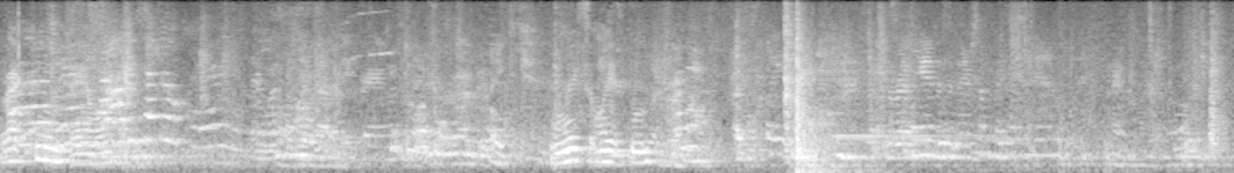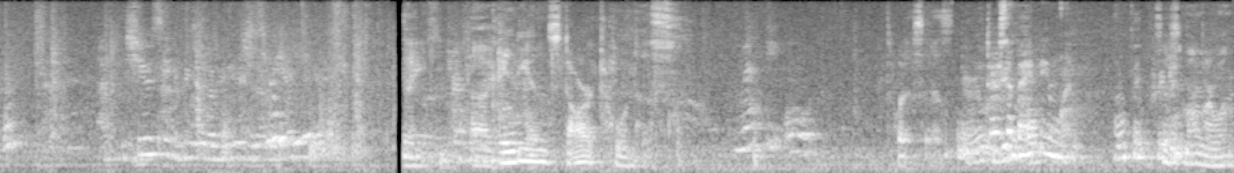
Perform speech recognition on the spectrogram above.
raccoon family. And recently it's been The uh, Indian star tortoise. That's what it says. There's a baby one. Aren't It's a smaller one.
